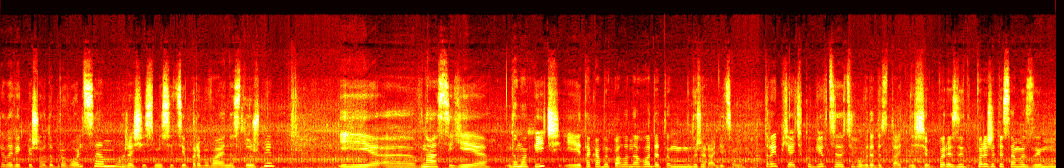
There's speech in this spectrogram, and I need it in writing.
Чоловік пішов добровольцем, вже 6 місяців перебуває на службі. І е, в нас є домопіч, і така випала нагода, тому ми дуже раді цьому. 3-5 кубів це цього буде достатньо, щоб перези- пережити саме зиму.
